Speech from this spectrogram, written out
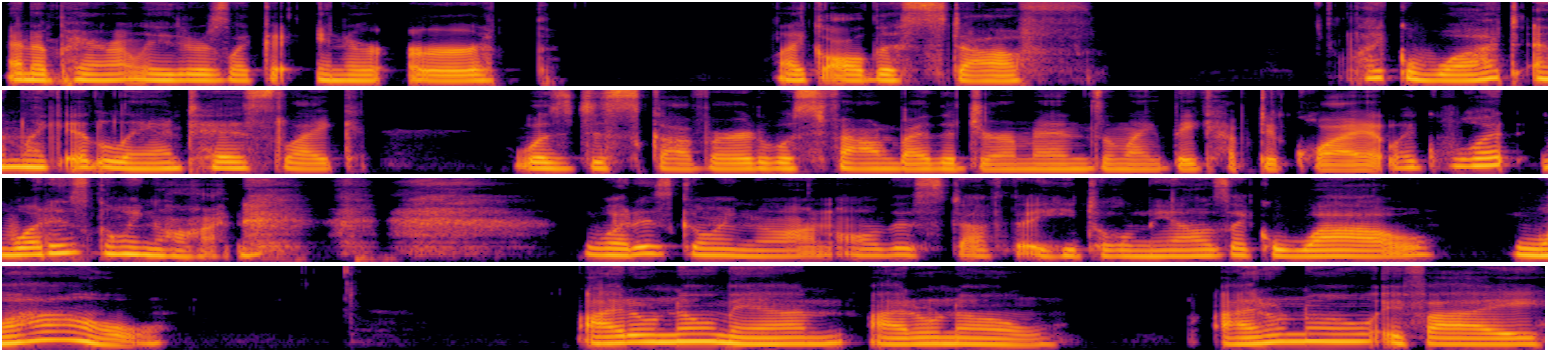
And apparently, there's like an inner earth, like all this stuff. Like what? And like Atlantis, like was discovered was found by the germans and like they kept it quiet like what what is going on what is going on all this stuff that he told me i was like wow Wow. I don't know, man. I don't know. I don't know if I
